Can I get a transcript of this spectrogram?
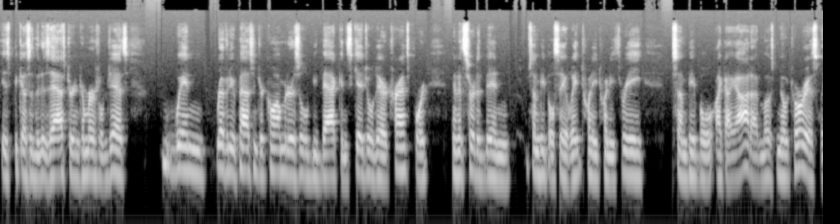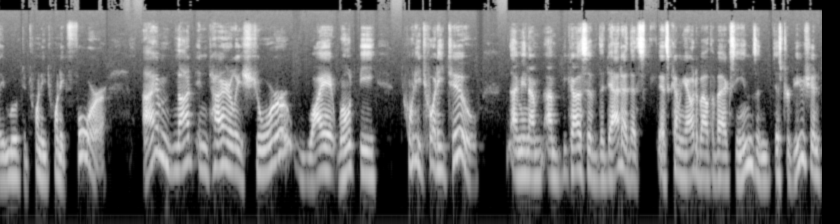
is because of the disaster in commercial jets, when revenue passenger kilometers will be back in scheduled air transport, and it's sort of been some people say late 2023, some people like IATA most notoriously moved to 2024. I'm not entirely sure why it won't be 2022. I mean, I'm, I'm, because of the data that's that's coming out about the vaccines and distribution,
